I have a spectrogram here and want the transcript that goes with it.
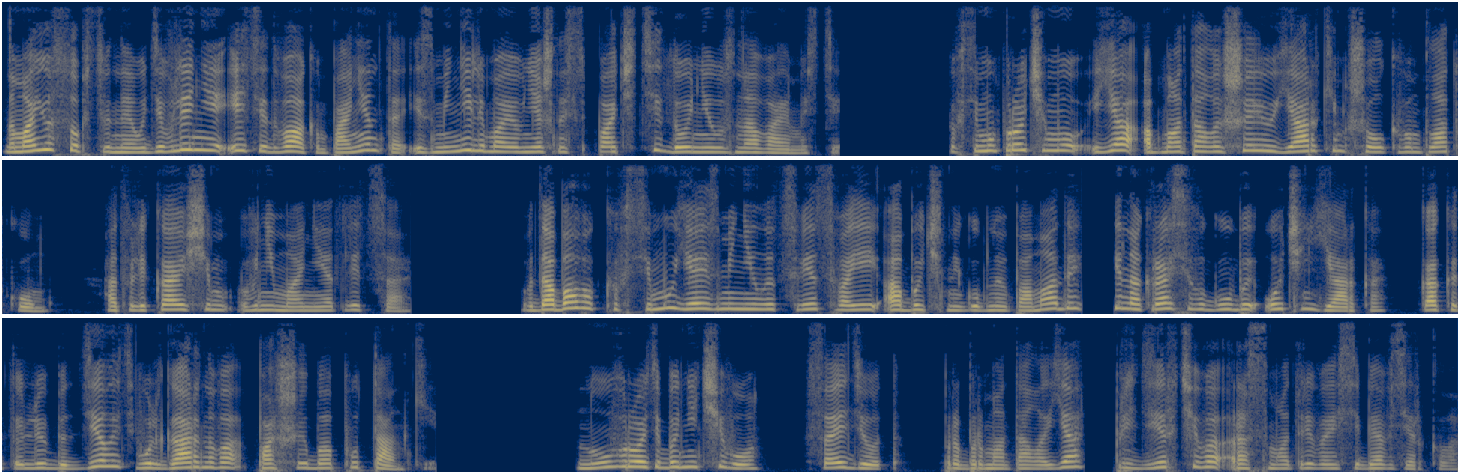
На мое собственное удивление, эти два компонента изменили мою внешность почти до неузнаваемости. Ко всему прочему, я обмотала шею ярким шелковым платком, отвлекающим внимание от лица. Вдобавок ко всему я изменила цвет своей обычной губной помады и накрасила губы очень ярко, как это любят делать вульгарного пошиба путанки. «Ну, вроде бы ничего, сойдет», – пробормотала я, придирчиво рассматривая себя в зеркало.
